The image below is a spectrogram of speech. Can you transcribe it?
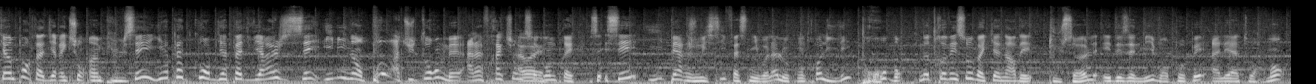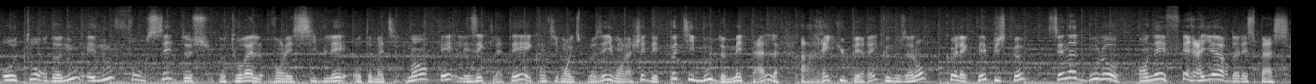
qu'importe la direction impulsée, il n'y a pas de courbe, il n'y a pas de virage, c'est imminent. Pouah, tu tournes, mais à la fraction de Ah ouais. seconde près. C'est- C'est hyper jouissif à ce niveau-là. Le contrôle, il est trop bon. Notre vaisseau va canarder tout seul et des ennemis vont popper aléatoirement autour de nous et nous foncer dessus. Nos tourelles vont les cibler automatiquement et les éclater. Et quand ils vont exploser, ils vont lâcher des petits bouts de métal à récupérer que nous allons collecter puisque c'est notre boulot. On est ferrailleurs de l'espace.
